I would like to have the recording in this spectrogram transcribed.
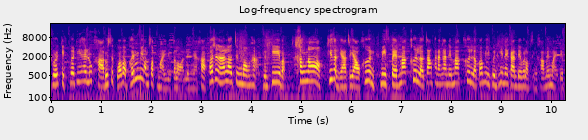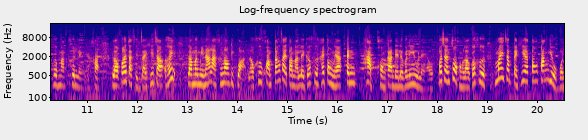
ธุรกิจเพื่อที่ให้ลูกค้ารู้สึกว่าแบบเฮ้ยมันมีความสดใหม่อยู่ตลอดอะไรเงี้ยค่ะ เพราะฉะนั้นเราจึงมองหาพื้นที่แบบข้างนอกที่สัญญาจะยาวขึ้น มีสเปซมากขึ้น แล้วจ้างพนักงานได้มากขึ้น แล้วก็มีพื้นที่ในการ develop สินค้าใหม่ๆได้เพิ่มมากขึ้นอะไรเงี้ยค่ะ เราก็เลยตัดสินใจที่จะ เฮ้ย เรามามีหน้าร้านข้างนอกดีกว่า แล้วคือความตั้งใจตอนนั้นเลยก็คือให้ตรงเนี้ยเป็นหับของการ delivery อยู่แล้ว เพราะฉะนั้นโจทย์ของเราก็คือไม่จำเป็นที่จะต้องตั้งอยู่บน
